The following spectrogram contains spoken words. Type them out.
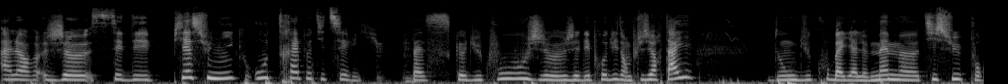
Alors, je, c'est des pièces uniques ou très petites séries. Parce que du coup, j'ai des produits dans plusieurs tailles. Donc, du coup, bah, il y a le même euh, tissu pour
